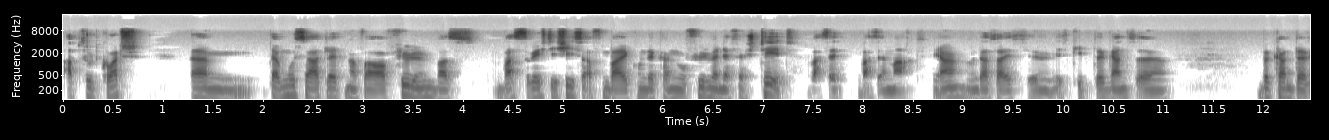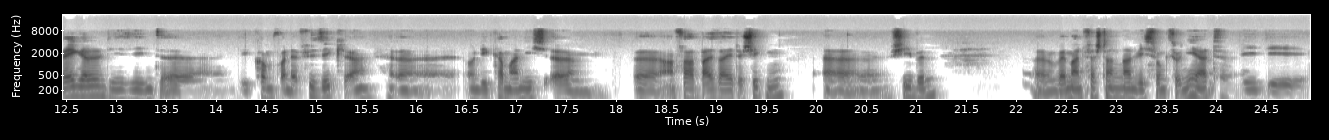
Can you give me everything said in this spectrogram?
Absolut Quatsch. Ähm, da muss der Athlet einfach auch fühlen, was, was richtig ist auf dem Bike und er kann nur fühlen, wenn er versteht, was er, was er macht. Ja, und das heißt, äh, es gibt eine ganz äh, bekannte Regeln, die sind, äh, die kommen von der Physik, ja, äh, und die kann man nicht ähm, äh, einfach beiseite schicken, äh, schieben. Äh, wenn man verstanden hat, wie es funktioniert, wie die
